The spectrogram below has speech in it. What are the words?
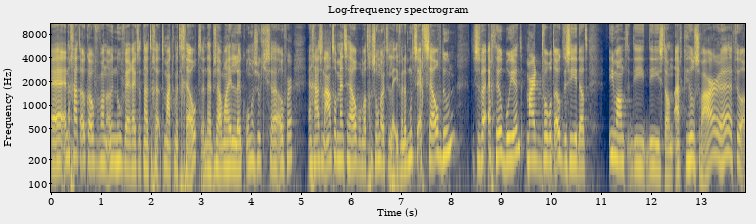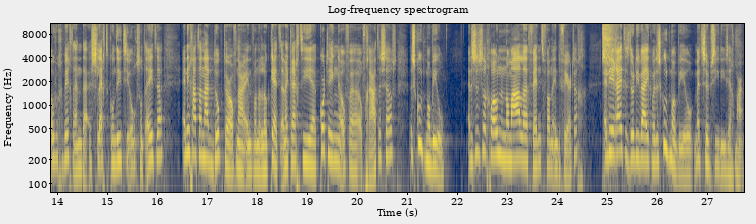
Eh, en dan gaat het ook over van in hoeverre heeft het nou te, maken met geld. En daar hebben ze allemaal hele leuke onderzoekjes eh, over. En gaan ze een aantal mensen helpen om wat gezonder te leven. En dat moeten ze echt zelf doen. Dus het is wel echt heel boeiend. Maar bijvoorbeeld ook, dan zie je dat iemand die, die is dan eigenlijk heel zwaar, hè, veel overgewicht en daar, slechte conditie, ongezond eten. En die gaat dan naar de dokter of naar een van de loket. En dan krijgt hij eh, korting of, of gratis zelfs, een scootmobiel. En dus is er gewoon een normale vent van in de 40. En die rijdt dus door die wijk met een scootmobiel, met subsidie, zeg maar.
